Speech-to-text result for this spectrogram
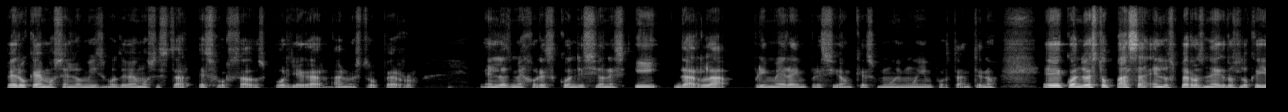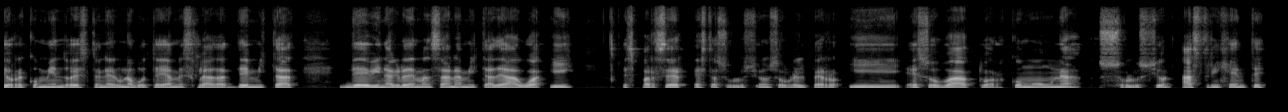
pero caemos en lo mismo. Debemos estar esforzados por llegar a nuestro perro en las mejores condiciones y dar la primera impresión, que es muy, muy importante, ¿no? Eh, cuando esto pasa en los perros negros, lo que yo recomiendo es tener una botella mezclada de mitad de vinagre de manzana, mitad de agua y esparcer esta solución sobre el perro y eso va a actuar como una solución astringente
